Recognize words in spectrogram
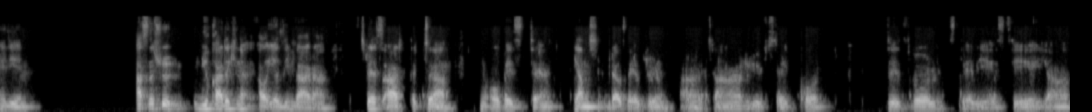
Ne diyeyim? Aslında şu yukarıdakini al- yazayım daha rahat. Stres arttıkça obezite yanlış biraz da yazıyorum. Artar yüksek kortizol seviyesi yağ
